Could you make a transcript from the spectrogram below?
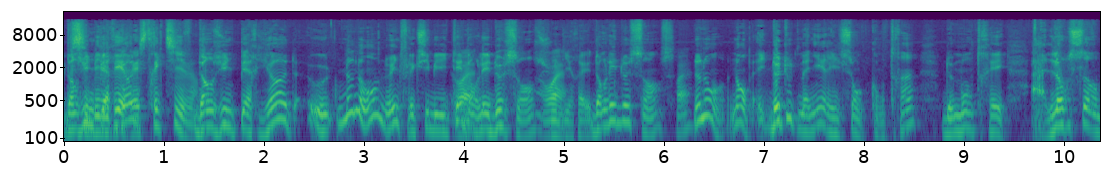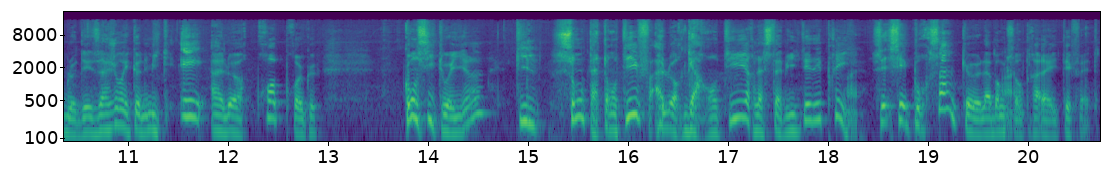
dans une période restrictive. Dans une période où, non, non, une flexibilité dans les deux sens, je dirais, dans les deux sens. Non, non, non. De toute manière, ils sont contraints de montrer à l'ensemble des agents économiques et à leurs propres concitoyens qu'ils sont attentifs à leur garantir la stabilité des prix. C'est pour ça que la Banque centrale a été faite.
